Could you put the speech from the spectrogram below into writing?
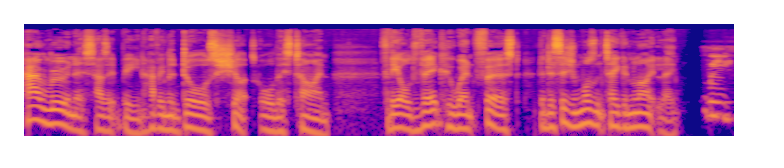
How ruinous has it been having the doors shut all this time? For the Old Vic, who went first, the decision wasn't taken lightly we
